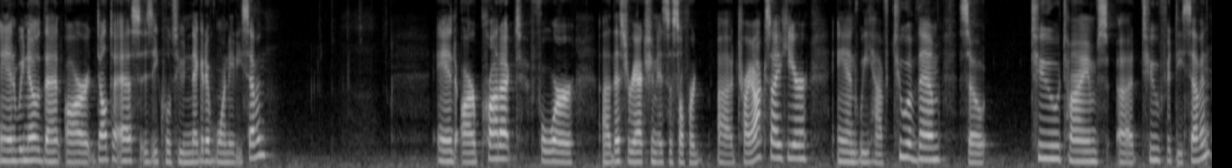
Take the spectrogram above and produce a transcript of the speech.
And we know that our delta S is equal to negative 187. And our product for uh, this reaction is the sulfur uh, trioxide here, and we have two of them. So 2 times uh, 257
